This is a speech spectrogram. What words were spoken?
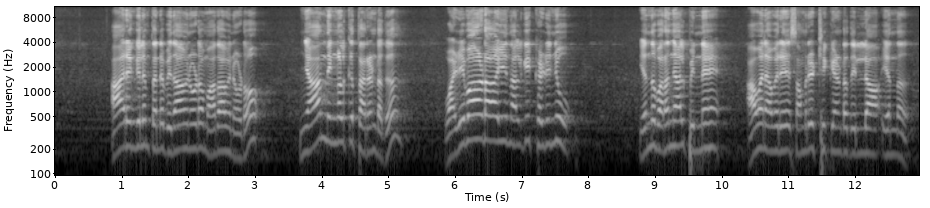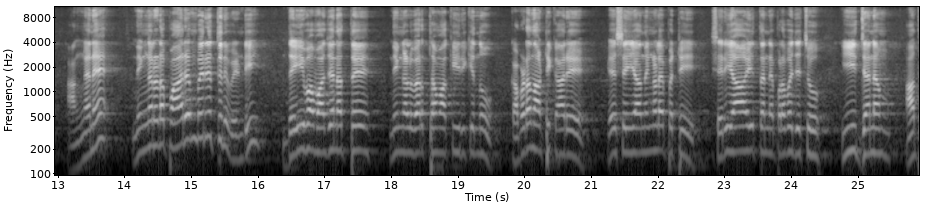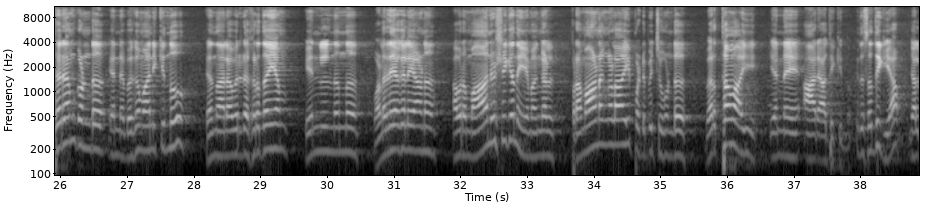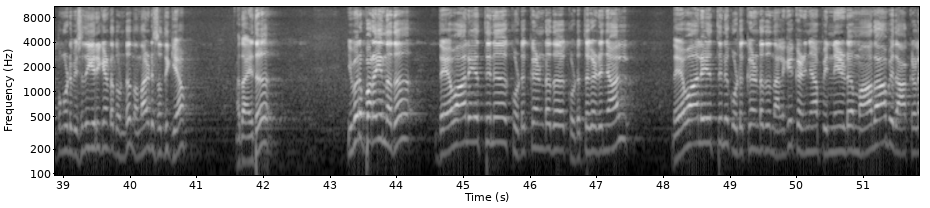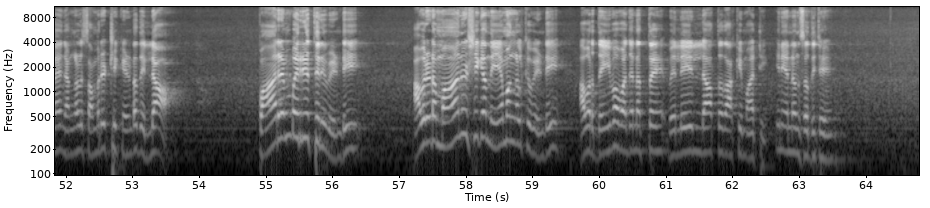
ആരെങ്കിലും തന്റെ പിതാവിനോടോ മാതാവിനോടോ ഞാൻ നിങ്ങൾക്ക് തരേണ്ടത് വഴിപാടായി നൽകിക്കഴിഞ്ഞു എന്ന് പറഞ്ഞാൽ പിന്നെ അവൻ അവരെ സംരക്ഷിക്കേണ്ടതില്ല എന്ന്. അങ്ങനെ നിങ്ങളുടെ പാരമ്പര്യത്തിന് വേണ്ടി ദൈവവചനത്തെ നിങ്ങൾ വ്യർത്ഥമാക്കിയിരിക്കുന്നു. കപടനാട്ടിക്കാരെ യേശയ്യ നിങ്ങളെപ്പറ്റി ശരിയായി തന്നെ പ്രവചിച്ചു. ഈ ജനം അധരം കൊണ്ട് എന്നെ ബഹുമാനിക്കുന്നു. എന്നാൽ അവരുടെ ഹൃദയം എന്നിൽ നിന്ന് വളരെ അകലെയാണ്. അവർ മാനുഷിക നിയമങ്ങൾ പ്രമാണങ്ങളായി പഠിപ്പിച്ചുകൊണ്ട് വ്യർത്ഥമായി എന്നെ ആരാധിക്കുന്നു. ഇത് ശ്രദ്ധിക്കുക. അല്പം കൂടി വിശദീകരിക്കേണ്ടതുണ്ട്. നന്നായിട്ട് ശ്രദ്ധിക്കുക. അതായത് ഇവർ പറയുന്നത് ദേവാലയത്തിന് കൊടുക്കേണ്ടത് കൊടുത്തു കഴിഞ്ഞാൽ ദേവാലയത്തിന് കൊടുക്കേണ്ടത് നൽകിക്കഴിഞ്ഞാൽ പിന്നീട് മാതാപിതാക്കളെ ഞങ്ങൾ സംരക്ഷിക്കേണ്ടതില്ല. പാരമ്പര്യത്തിന് വേണ്ടി അവരുടെ മാനുഷിക നിയമങ്ങൾക്ക് വേണ്ടി അവർ ദൈവവചനത്തെ വിലയില്ലാത്തതാക്കി മാറ്റി. ഇനി എന്നെ ഒന്ന് ശ്രദ്ധിച്ചേ.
